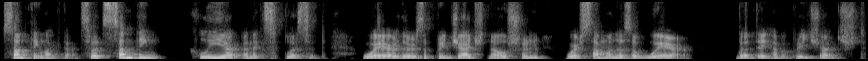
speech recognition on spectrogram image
something like that. So it's something clear and explicit where there's a prejudged notion where someone is aware that they have a prejudged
